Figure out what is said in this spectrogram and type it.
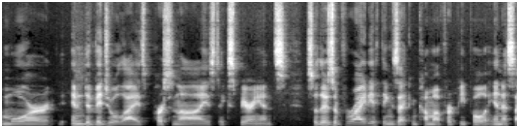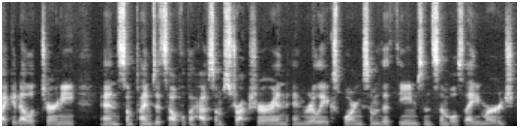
more individualized, personalized experience. So there's a variety of things that can come up for people in a psychedelic journey. And sometimes it's helpful to have some structure and, and really exploring some of the themes and symbols that emerge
